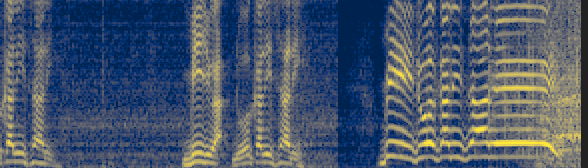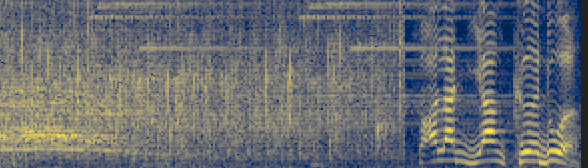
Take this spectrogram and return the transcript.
kali sehari. B juga 2 kali sehari. B 2 kali sehari. Soalan yang kedua.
